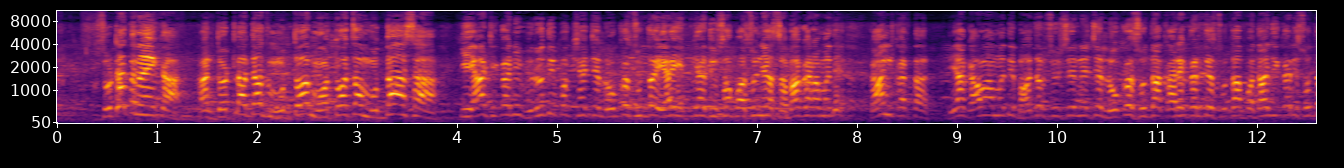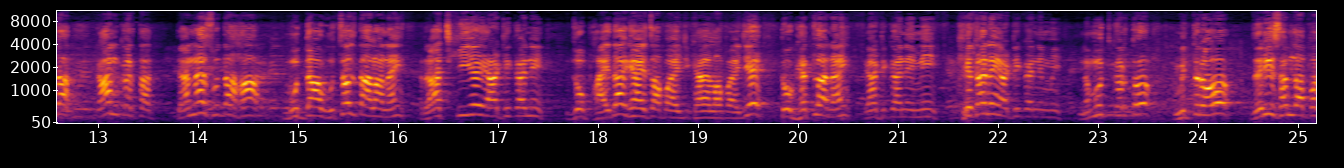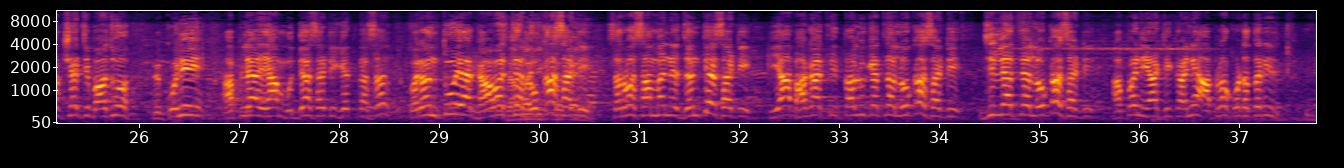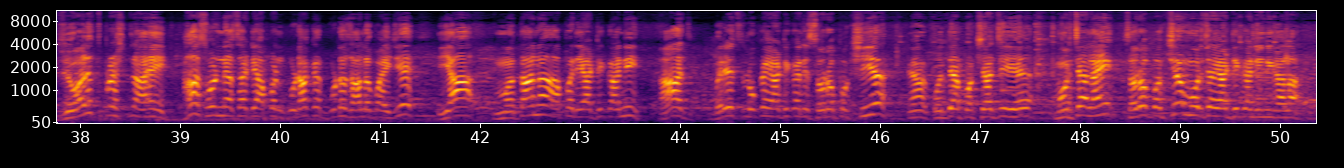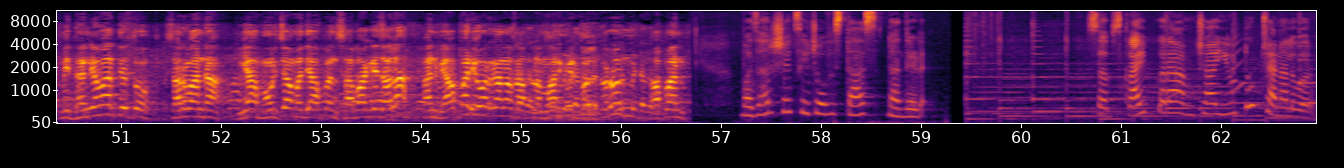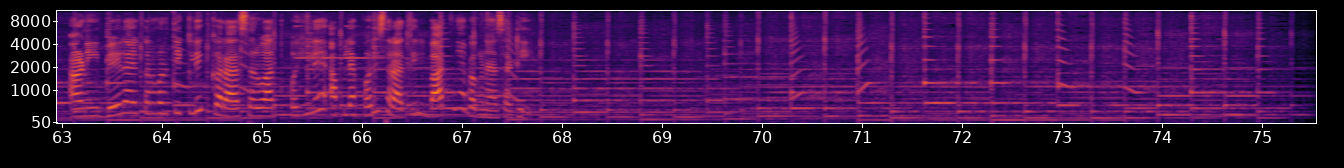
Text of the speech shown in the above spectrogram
सुटत नाही का? आणि त्यातला त्यात मुद्दा महत्त्वाचा मुद्दा असा की या ठिकाणी विरोधी पक्षाचे लोक सुद्धा या इतक्या दिवसापासून या सभागृहामध्ये काम करतात. या गावामध्ये भाजप शिवसेनेचे लोक सुद्धा कार्यकर्ते सुद्धा पदाधिकारी सुद्धा काम करतात. त्यांना सुद्धा हा मुद्दा उचलता आला नाही. राजकीय या ठिकाणी जो फायदा घ्यायचा पाहिजे घ्यायला पाहिजे तो घेतला नाही. या ठिकाणी मी खेदाने या ठिकाणी मी नमूद करतो. मित्र हो जरी समजा पक्षाची बाजू कोणी आपल्या या मुद्द्यासाठी घेत नसेल परंतु या गावाच्या सामाजिक लोकांसाठी. सर्वसामान्य जनतेसाठी या भागातली तालुक्यातल्या लोकांसाठी जिल्ह्यातल्या लोकांसाठी आपण या ठिकाणी आपला कुठंतरी जिव्हाळीत प्रश्न आहे हा सोडण्यासाठी आपण पुढा पुढं झालं पाहिजे. या मतानं आपण या ठिकाणी आज बरेच लोक या ठिकाणी सर्वपक्षीय या कोणत्या पक्षाचे हे मोर्चा नाही सर्वपक्षीय मोर्चा या ठिकाणी निघाला. मी धन्यवाद देतो सर्वांना. या मोर्चामध्ये आपण सहभागी झाला आणि व्यापारी वर्गाला आपलं मार्केट बंद करून आपण मझार शेख सी चोवीस तास नांदेड. सबस्क्राईब करा आमच्या यूट्यूब चॅनलवर आणि बेल आयकॉनवरती क्लिक करा सर्वात पहिले आपल्या परिसरातील बातम्या बघण्यासाठी.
